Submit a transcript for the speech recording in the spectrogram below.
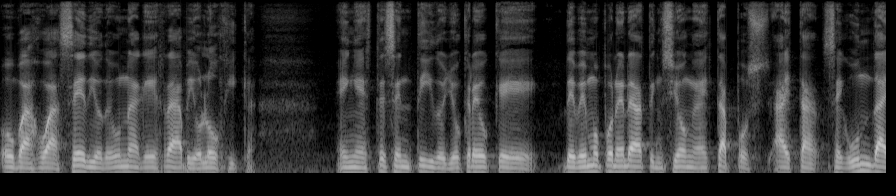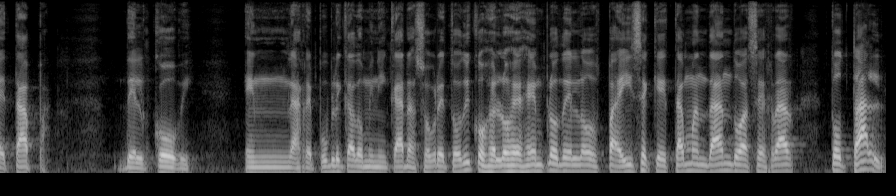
o bajo asedio de una guerra biológica. En este sentido, yo creo que debemos poner atención a esta, a esta segunda etapa del COVID en la República Dominicana sobre todo y coger los ejemplos de los países que están mandando a cerrar total,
